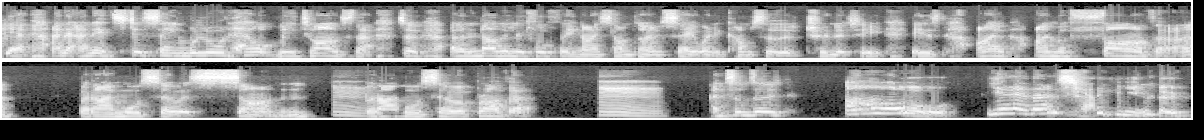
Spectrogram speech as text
yeah and, and it's just saying well lord help me to answer that so another little thing i sometimes say when it comes to the trinity is i'm i'm a father but I'm also a son, mm. but I'm also a brother. Mm. And sometimes, oh, yeah, that's yeah. you know.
